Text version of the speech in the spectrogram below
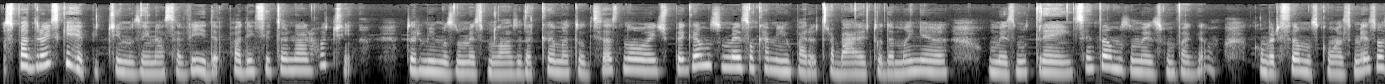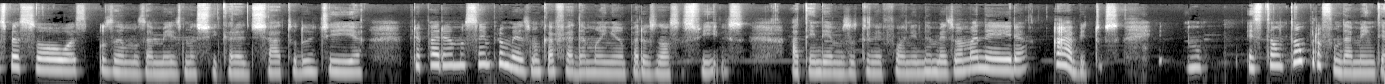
Os padrões que repetimos em nossa vida podem se tornar rotina. Dormimos no mesmo lado da cama todas as noites, pegamos o mesmo caminho para o trabalho toda manhã, o mesmo trem, sentamos no mesmo vagão, conversamos com as mesmas pessoas, usamos a mesma xícara de chá todo dia, preparamos sempre o mesmo café da manhã para os nossos filhos, atendemos o telefone da mesma maneira. Hábitos estão tão profundamente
